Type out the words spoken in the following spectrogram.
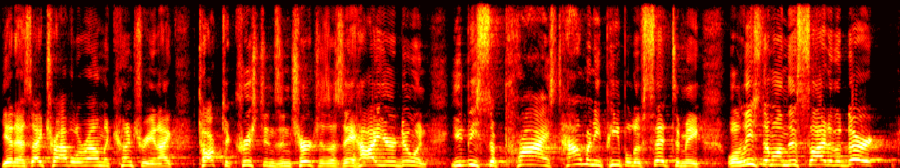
Yet as I travel around the country and I talk to Christians in churches, I say, How you're doing? You'd be surprised how many people have said to me, Well, at least I'm on this side of the dirt.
